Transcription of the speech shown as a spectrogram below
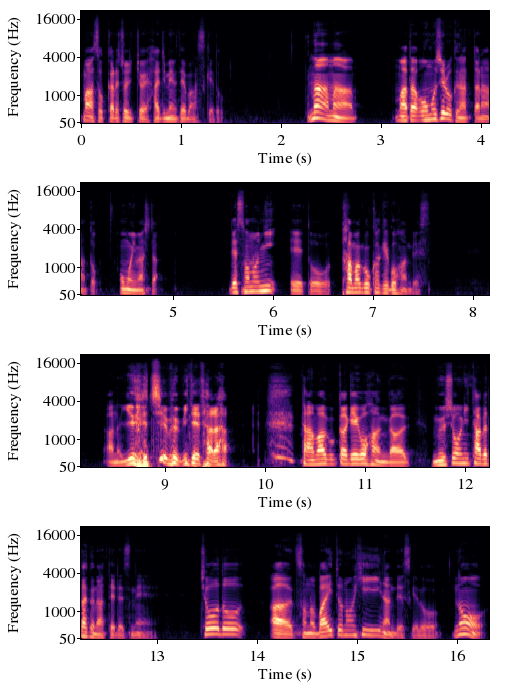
まあそこからちょいちょい始めてますけど。まあまあまた面白くなったなと思いました。でその2えっ、と卵かけご飯です。あの YouTube 見てたら卵かけご飯が無償に食べたくなってですね。ちょうどあそのバイトの日なんですけどの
